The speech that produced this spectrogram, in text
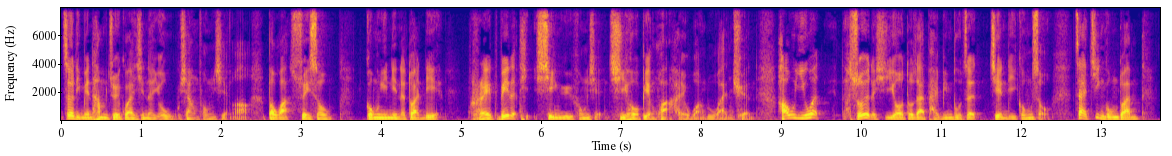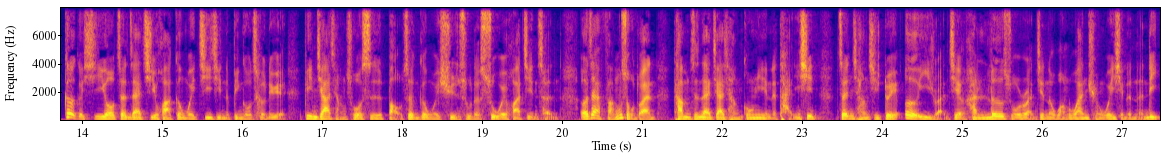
这里面他们最关心的有五项风险啊，包括税收、供应链的断裂、credibility 信誉风险、气候变化，还有网络安全。毫无疑问。所有的 CEO 都在排兵布阵，建立攻守。在进攻端，各个 CEO 正在计划更为激进的并购策略，并加强措施，保证更为迅速的数位化进程。而在防守端，他们正在加强供应链的弹性，增强其对恶意软件和勒索软件的网络安全威胁的能力。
